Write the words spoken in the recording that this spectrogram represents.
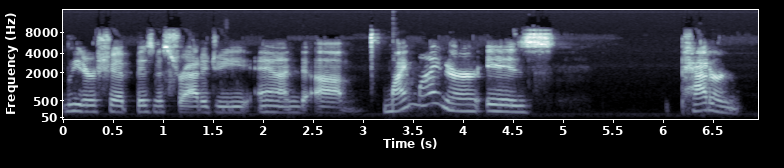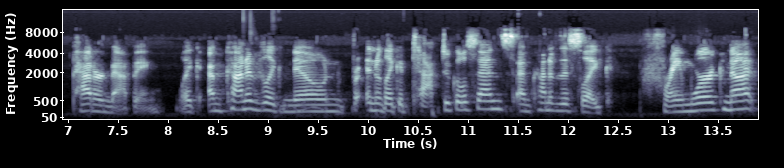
leadership, business strategy, and um, my minor is pattern pattern mapping. Like I'm kind of like known for, in like a tactical sense. I'm kind of this like framework nut.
